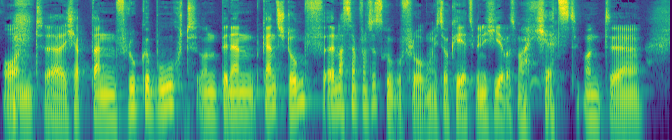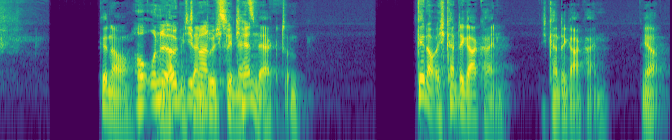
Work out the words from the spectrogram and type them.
Und äh, ich habe dann einen Flug gebucht und bin dann ganz stumpf äh, nach San Francisco geflogen. Und ich so, okay, jetzt bin ich hier, was mache ich jetzt? Und äh, genau. Oh, ohne irgendjemanden zu kennen. Und, genau, ich kannte gar keinen. Ich kannte gar keinen. Ja.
